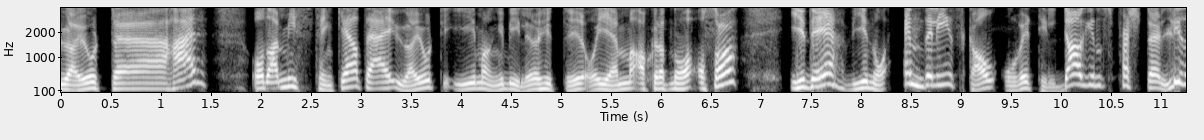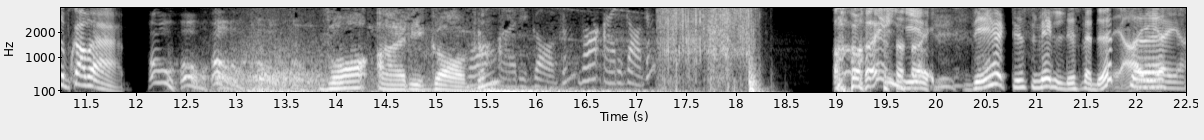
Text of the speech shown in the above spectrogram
uavgjort uh, her, og da mistenker jeg at det er uavgjort i mange biler og hytter og hjem akkurat nå også, idet vi nå endelig skal over til dagens første lydoppgave. Ho, ho, ho, Hva er i gaven? Hva er i gaven? Oi! Det hørtes veldig spennende ut. Ja, ja, ja.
